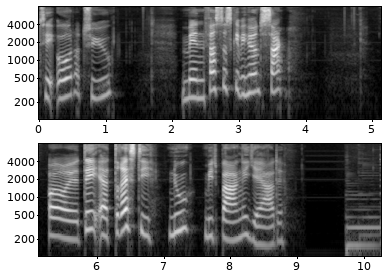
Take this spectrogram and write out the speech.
til 28. Men først så skal vi høre en sang, og øh, det er Dristig nu mit bange hjerte. Dristig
